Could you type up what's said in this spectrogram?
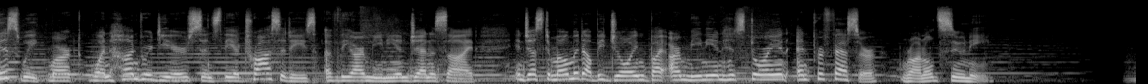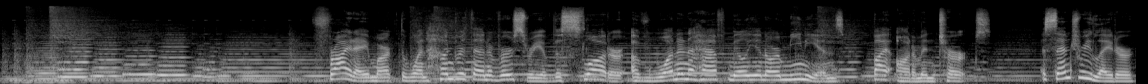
This week marked 100 years since the atrocities of the Armenian Genocide. In just a moment, I'll be joined by Armenian historian and professor Ronald Suny. Friday marked the 100th anniversary of the slaughter of one and a half million Armenians by Ottoman Turks. A century later,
